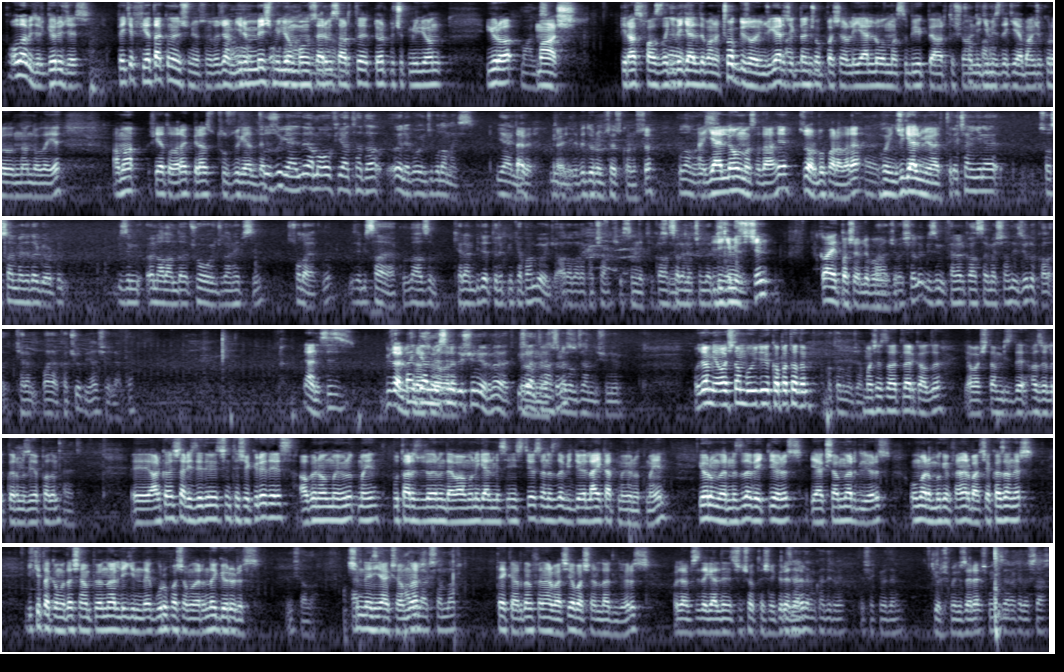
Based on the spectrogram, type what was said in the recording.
Olabilir göreceğiz. Peki fiyat hakkında ne düşünüyorsunuz hocam? O- 25 o milyon bonservis artı 4,5 milyon euro Maalesef. maaş. Biraz fazla gibi Evet. geldi bana. Çok güzel oyuncu. Gerçekten Aynen çok başarılı. Yerli olması büyük bir artı şu an Çok ligimizdeki yabancı kuralından dolayı. Ama fiyat olarak biraz tuzlu geldi. Tuzlu geldi ama o fiyata da öyle bir oyuncu bulamayız. Yerli. Tabii. Öyle bir durum söz konusu. Yani Bulamayız. yerli olmasa dahi zor bu paralara. Evet. Oyuncu gelmiyor artık. Geçen yine sosyal medyada gördüm. Bizim ön alanda çoğu oyuncuların hepsi sol ayaklı. Bize bir sağ ayaklı lazım. Kerem bir de dribling yapan bir oyuncu. Aralara kaçan. Kesinlikle. Galatasaray kesinlikle. maçında Ligimiz için gayet başarılı bir Gayet oyuncu. Başarılı. Bizim Fener Galatasaray maçlarında izliyorduk. Kerem bayağı kaçıyordu ya şeylerde. Yani siz güzel bir Ben transfer gelmesini olarak. düşünüyorum evet. Güzel transfer olacağını düşünüyorum. Hocam yavaştan bu videoyu kapatalım. Kapatalım hocam. Maça saatler kaldı. Yavaştan biz de hazırlıklarımızı yapalım. Evet. Ee, arkadaşlar izlediğiniz için teşekkür ederiz. Abone olmayı unutmayın. Bu tarz videoların devamını gelmesini istiyorsanız da videoya like atmayı unutmayın. Yorumlarınızı da bekliyoruz. İyi akşamlar diliyoruz. Umarım bugün Fenerbahçe kazanır. İki takımı da Şampiyonlar Ligi'nde grup aşamalarında görürüz. İnşallah. Şimdiden Herkese iyi akşamlar. Hayırlı akşamlar. Tekrardan Fenerbahçe'ye başarılar diliyoruz. Hocam siz de geldiğiniz için çok teşekkür Rica ederim. ederim Kadir Bey. Teşekkür ederim. Görüşmek üzere. Görüşmek üzere arkadaşlar.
